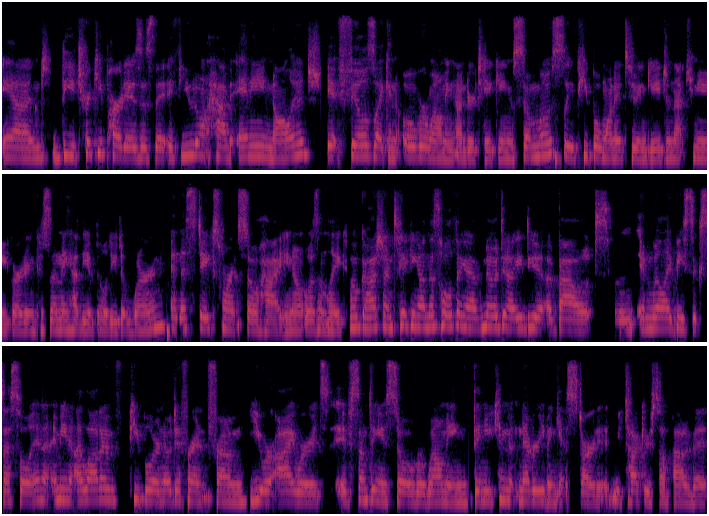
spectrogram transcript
and the tricky part is is that if you don't have any knowledge, it feels like an overwhelming undertaking. So mostly people wanted to engage in that community garden because then they had the ability to learn, and the stakes weren't so high. You know, it wasn't like, oh gosh, I'm taking on this whole thing I have no idea about and will I be successful? And I mean, a lot of people are no different from you or I, where it's if something is so overwhelming, then you can never even get started. You talk yourself out of it.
